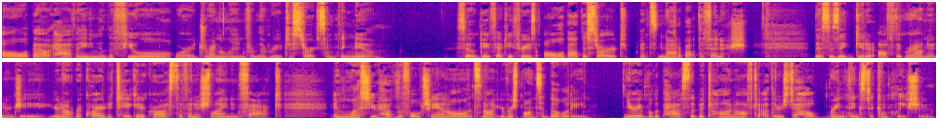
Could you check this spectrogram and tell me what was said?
all about having the fuel or adrenaline from the root to start something new. So gate 53 is all about the start. It's not about the finish. This is a get it off the ground energy. You're not required to take it across the finish line. In fact, unless you have the full channel, it's not your responsibility you're able to pass the baton off to others to help bring things to completion.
